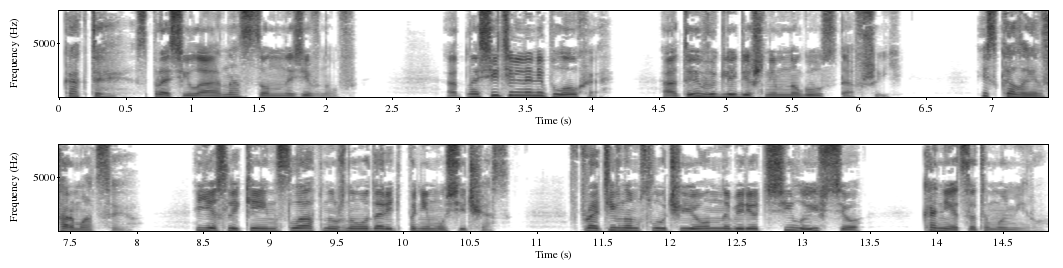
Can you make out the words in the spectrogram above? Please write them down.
«Как ты?» — спросила она, сонно зевнув. «Относительно неплохо. А ты выглядишь немного уставший». Искала информацию. Если Кейн слаб, нужно ударить по нему сейчас. В противном случае он наберет силу, и все. Конец этому миру»,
